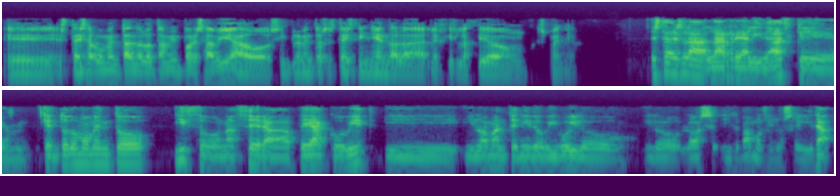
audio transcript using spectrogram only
eh, ¿estáis argumentándolo también por esa vía o simplemente os estáis ciñendo a la legislación española? Esta es la, la realidad que, que, en todo momento hizo nacer a PEA COVID y, lo ha mantenido vivo y lo, y lo, lo y vamos y lo seguirá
